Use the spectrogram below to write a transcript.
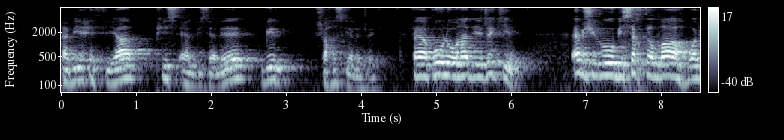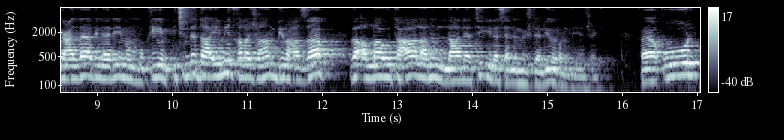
قَب۪يحِ الثِّيَابِ pis elbiseli bir şahıs gelecek. فَيَقُولُ ona diyecek ki اَبْشِرُوا بِسَخْتِ اللّٰهِ وَبِعَذَابٍ اَل۪يمٍ mukim. İçinde daimi kalacağın bir azap ve Allahu Teala'nın laneti ile seni müjdeliyorum diyecek. فَيَقُولُ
